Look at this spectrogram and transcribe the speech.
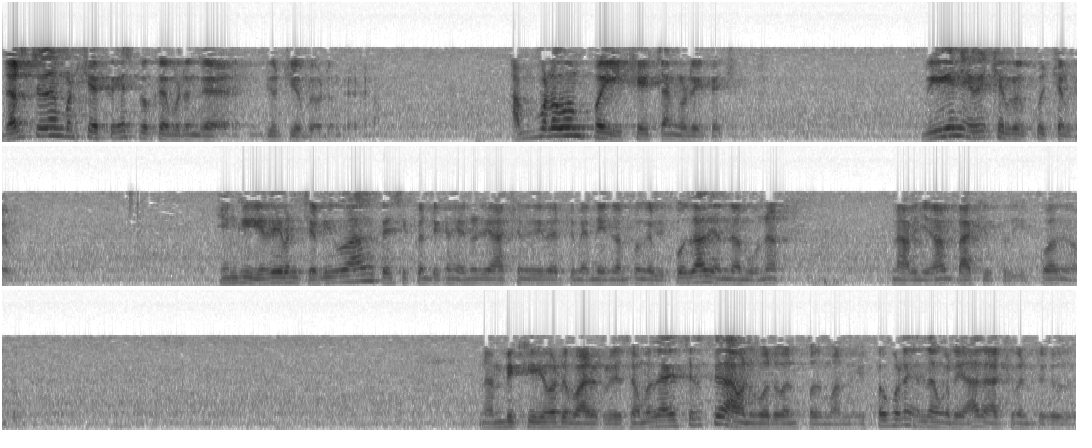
தரிசனம் படிச்ச பேஸ்புக்கை விடுங்க யூடியூபை விடுங்க. அவ்வளவும் போய் சேத்தாங்களுடைய பேச்சு வீண் இறைச்சல்கள் கூச்சல்கள். இங்கு இறைவன் தெளிவாக பேசிக் என்னுடைய ஆட்சி நிறைவேற்றும் என்னை நம்புங்கள். இப்போதாவது என்ன நம்புனா நாலஞ்சு நாள் பாக்கி இருக்குது இப்போது நம்புங்கள். நம்பிக்கையோடு வாழக்கூடிய சமுதாயத்திற்கு அவன் ஒருவன் போதுமான இப்ப கூட என்ன உங்களை யார் ஆட்சி பண்ணிருக்கிறது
